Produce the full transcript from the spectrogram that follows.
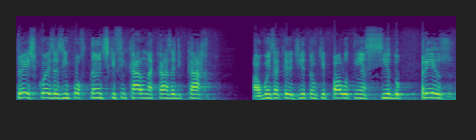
três coisas importantes que ficaram na casa de Carpo. Alguns acreditam que Paulo tenha sido preso,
